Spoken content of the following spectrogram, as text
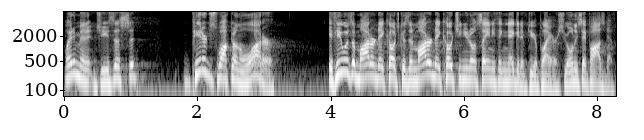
wait a minute, Jesus. Peter just walked on the water. If he was a modern day coach, because in modern day coaching, you don't say anything negative to your players, you only say positive.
